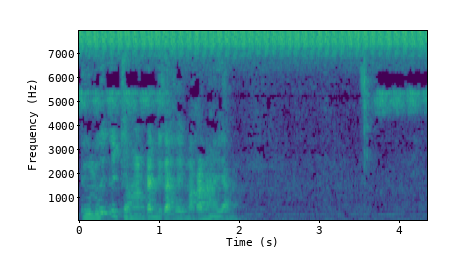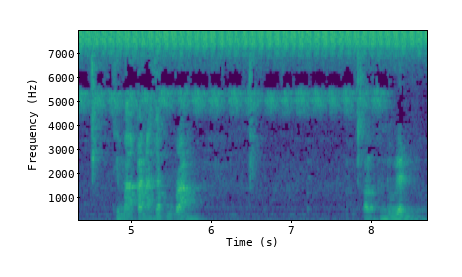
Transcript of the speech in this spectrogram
dulu itu jangankan dikasih makan ayam. Dimakan aja kurang kalau genduren itu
